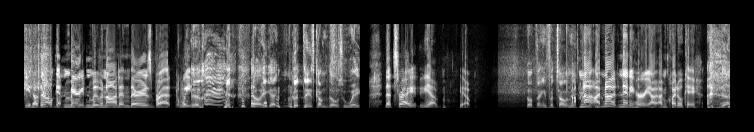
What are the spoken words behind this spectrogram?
you know, they're all getting married and moving on, and there's Brett waiting. oh, he got good things come to those who wait. That's right. Yep, yep. So thank you for telling me. I'm not. I'm not in any hurry. I, I'm quite okay. Yeah,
